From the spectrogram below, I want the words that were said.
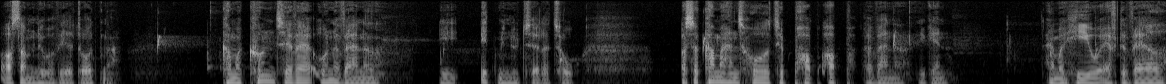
og som nu er ved at drukne, kommer kun til at være under vandet i et minut eller to, og så kommer hans hoved til at pop op af vandet igen. Han må hive efter vejret,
